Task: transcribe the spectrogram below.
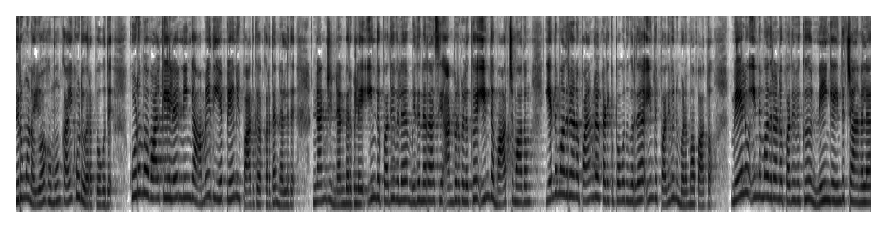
திருமண யோகமும் கைகூடி வரப்போகுது. குடும்ப வாழ்க்கையில் நீங்கள் அமைதியை பேணி பாதுகாக்கிறது நல்லது. நன்றி நண்பர்களே இந்த பதிவில் மிதனராசி அன்பர்களுக்கு இந்த மார்ச் மாதம் எந்த மாதிரியான பலன்கள் கிடைக்க போகுதுங்கிறத இந்த பதிவின் மூலமாக பார்த்தோம். மேலும் இந்த மாதிரியான பதிவுக்கு நீங்கள் இந்த சேனலை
